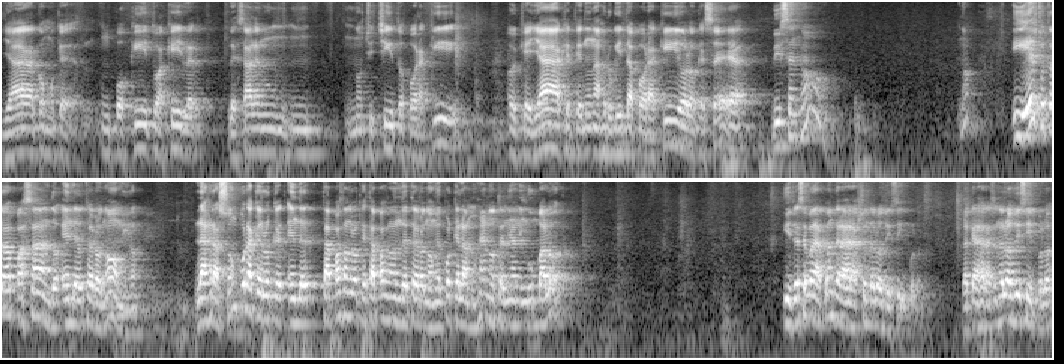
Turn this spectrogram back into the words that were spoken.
ya como que un poquito aquí, le salen unos chichitos por aquí, o que ya que tiene una arruguita por aquí, o lo que sea. Dice no. No. Y esto estaba pasando en Deuteronomio. La razón por la que, lo que está pasando lo que está pasando en Deuteronomio es porque la mujer no tenía ningún valor. Y usted se va a dar cuenta de la reacción de los discípulos. La, reacción de los discípulos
